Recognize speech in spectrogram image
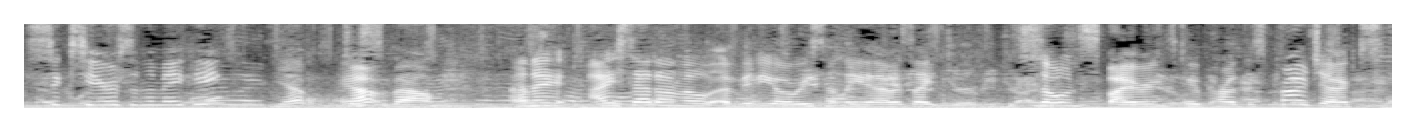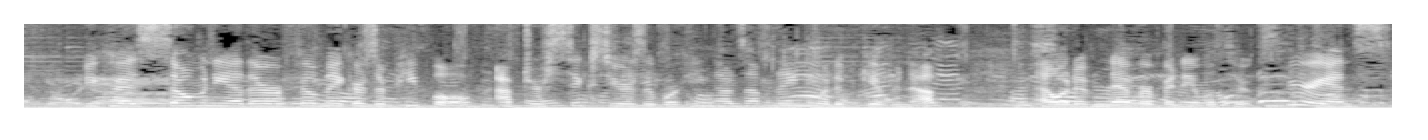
six years in the making. Yep, just Yep. about. And I, I said on a, a video recently that I was like, so inspiring to be a part of this project because so many other filmmakers or people, after six years of working on something, would have given up and would have never been able to experience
